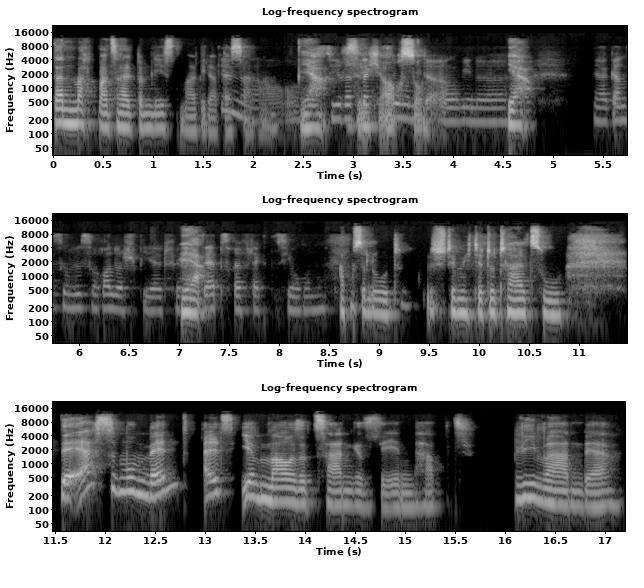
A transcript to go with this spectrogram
dann macht man es halt beim nächsten Mal wieder genau. besser. Ne? Ja, sehe ich auch so. Eine, ja ja, ganz gewisse Rolle spielt für ja. die Selbstreflexion. Absolut, stimme ich dir total zu. Der erste Moment, als ihr Mausezahn gesehen habt, wie war denn der?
